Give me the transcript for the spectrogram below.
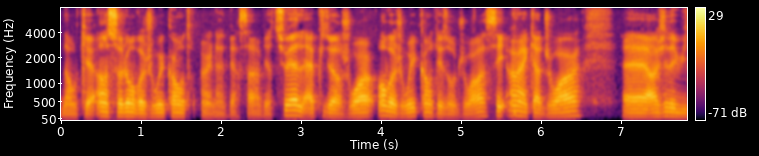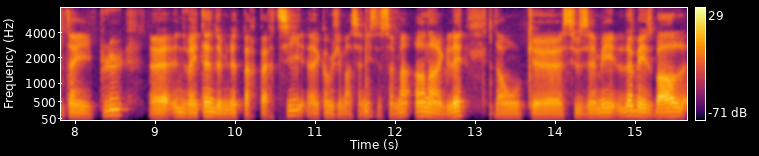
Donc euh, en solo, on va jouer contre un adversaire virtuel. À plusieurs joueurs, on va jouer contre les autres joueurs. C'est 1 à 4 joueurs. Euh, âgés de 8 ans et plus, euh, une vingtaine de minutes par partie. Euh, comme j'ai mentionné, c'est seulement en anglais. Donc, si vous aimez le baseball,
